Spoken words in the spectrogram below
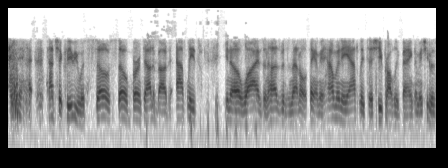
that chick Phoebe was so, so burnt out about athletes, you know, wives and husbands and that whole thing. I mean, how many athletes has she probably banged? I mean, she was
